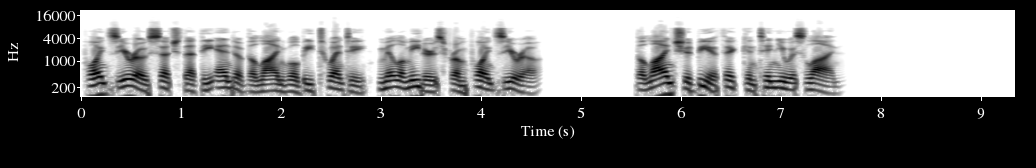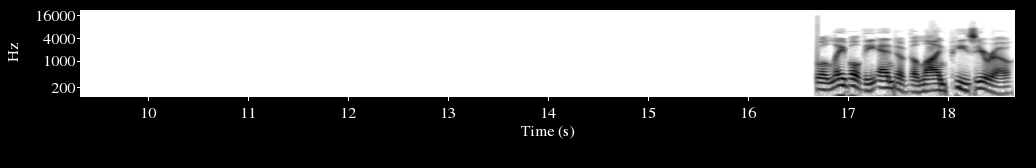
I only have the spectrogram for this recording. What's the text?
point 0 such that the end of the line will be 20 millimeters from point 0. The line should be a thick continuous line. We'll label the end of the line P0,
